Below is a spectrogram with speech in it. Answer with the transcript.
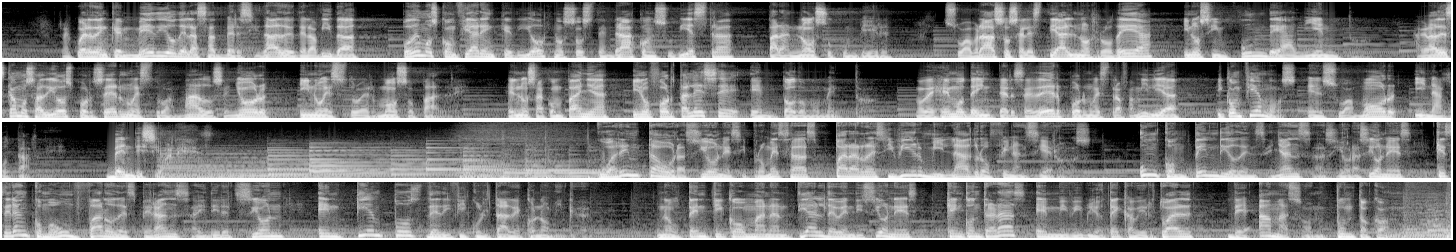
Recuerden que en medio de las adversidades de la vida, podemos confiar en que Dios nos sostendrá con su diestra para no sucumbir. Su abrazo celestial nos rodea y nos infunde aliento. Agradezcamos a Dios por ser nuestro amado Señor y nuestro hermoso Padre. Él nos acompaña y nos fortalece en todo momento. No dejemos de interceder por nuestra familia y confiemos en su amor inagotable. Bendiciones. 40 oraciones y promesas para recibir milagros financieros. Un compendio de enseñanzas y oraciones que serán como un faro de esperanza y dirección en tiempos de dificultad económica. Un auténtico manantial de bendiciones que encontrarás en mi biblioteca virtual de amazon.com.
